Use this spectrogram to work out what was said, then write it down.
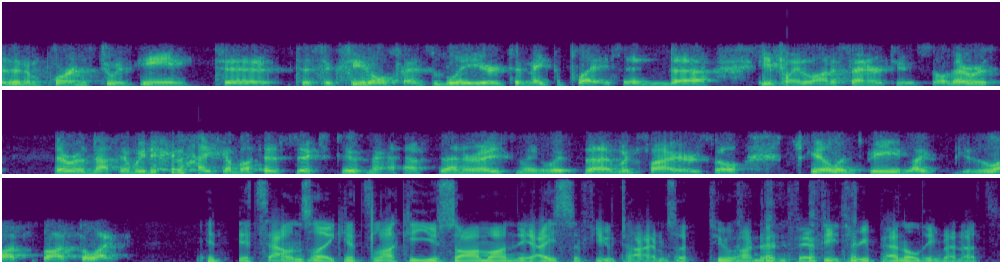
as an importance to his game to to succeed offensively or to make the plays. And uh, he played a lot of center too. So there was there was nothing we didn't like about a six two and a half center iceman with uh, with fire. So skill and speed, like lots lots to like. It it sounds like it's lucky you saw him on the ice a few times with 253 penalty minutes.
